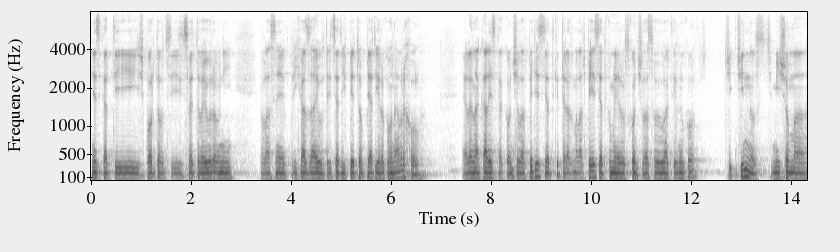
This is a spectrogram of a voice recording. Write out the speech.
dneska tí športovci svetovej úrovni vlastne prichádzajú v 35 rokoch na vrchol. Elena Kaliska končila v 50, keď teraz mala 50 rok skončila svoju aktívnu činnosť. Mišo má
